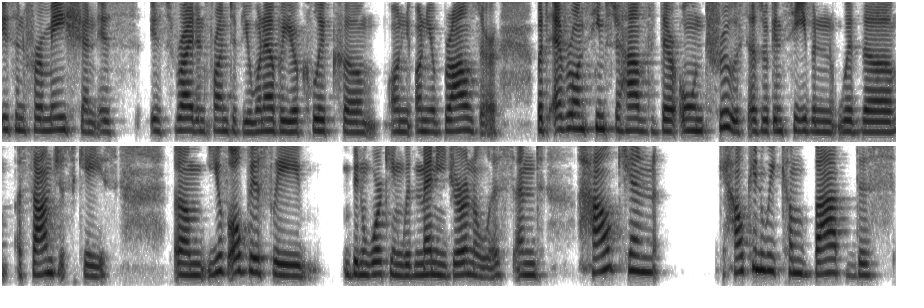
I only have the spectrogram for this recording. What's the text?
is information is is right in front of you whenever you click um, on on your browser. But everyone seems to have their own truth, as we can see even with the Assange's case. Um, you've obviously been working with many journalists and how can how can we combat this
